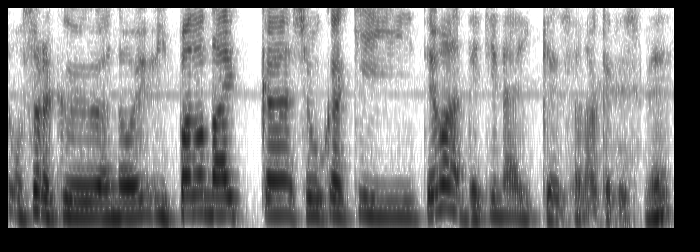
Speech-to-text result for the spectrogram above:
おそらくあの一般の内科消化器ではできない検査なわけですね。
